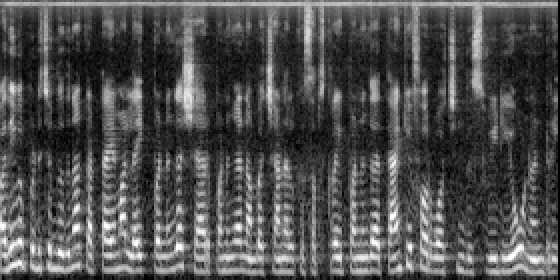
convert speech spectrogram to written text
பதிவு பிடிச்சிருந்ததுன்னா கட்டாயமாக லைக் பண்ணுங்கள் ஷேர் பண்ணுங்கள் நம்ம சேனலுக்கு சப்ஸ்கிரைப் பண்ணுங்கள் தேங்க்யூ ஃபார் வாட்சிங் திஸ் வீடியோ நன்றி.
